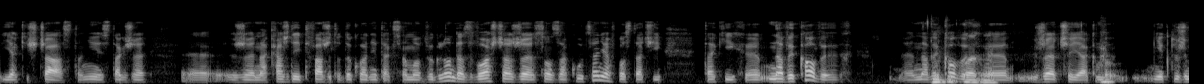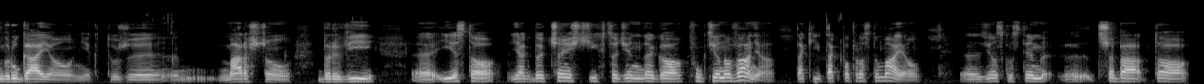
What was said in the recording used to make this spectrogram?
jakiś czas. To nie jest tak, że, e, że na każdej twarzy to dokładnie tak samo wygląda, zwłaszcza, że są zakłócenia w postaci takich nawykowych, nawykowych Dokładnie. rzeczy, jak niektórzy mrugają, niektórzy marszczą brwi, E, i jest to jakby część ich codziennego funkcjonowania. Taki, tak po prostu mają. E, w związku z tym e, trzeba to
